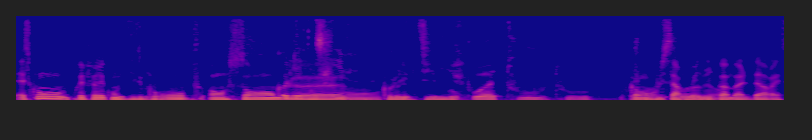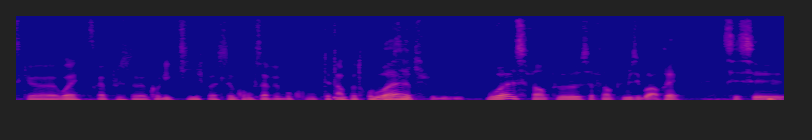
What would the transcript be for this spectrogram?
est-ce qu'on préférait qu'on dise groupe, ensemble Collectif. euh, collectif? groupe, ouais, tout, tout. Comme en plus ça réunit pas mal d'art, est-ce que ouais, ce serait plus euh, collectif? Parce que groupe ça fait beaucoup, peut-être un peu trop de Ouais, musique. puis, ouais, ça fait un peu, ça fait un peu musique. Bon après, c'est c'est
